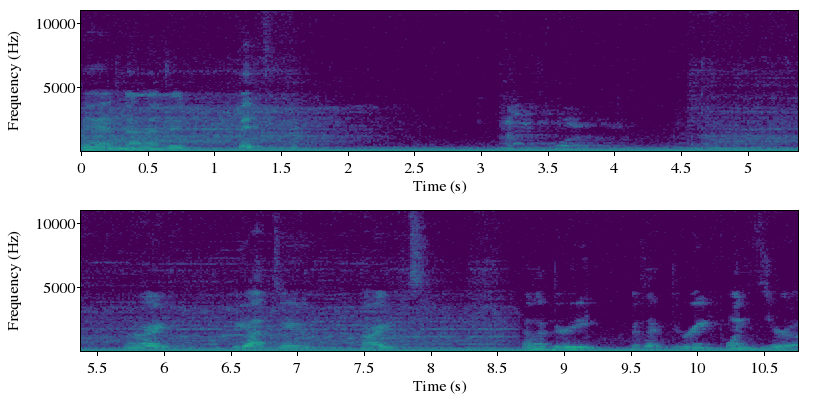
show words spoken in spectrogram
And 950. Alright, we got to alright. Another three there's like 3.0.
